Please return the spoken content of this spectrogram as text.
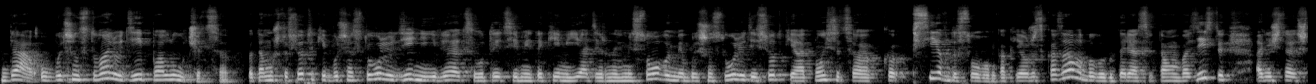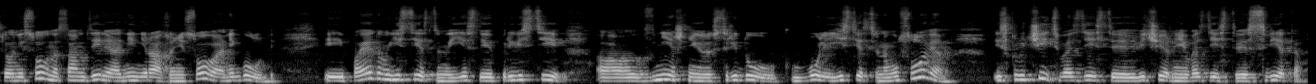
Да, у большинства людей получится, потому что все-таки большинство людей не являются вот этими такими ядерными совами, большинство людей все-таки относятся к псевдосовам, как я уже сказала, благодаря световому воздействию, они считают, что они совы, на самом деле они ни разу не совы, они голуби. И поэтому, естественно, если привести э, внешнюю среду к более естественным условиям, исключить воздействие, вечернее воздействие света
